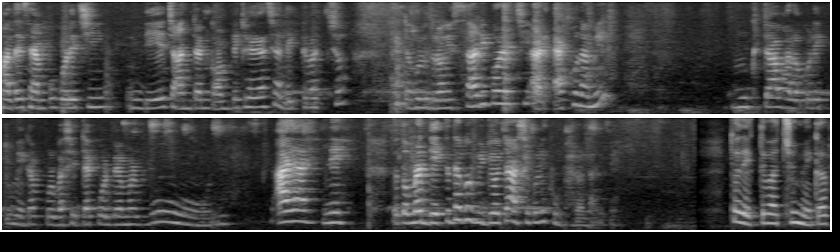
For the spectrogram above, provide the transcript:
মাথায় শ্যাম্পু করেছি, দিয়ে চান টান কমপ্লিট হয়ে গেছে, আর দেখতে পাচ্ছ, একটা হলুদ রঙের শাড়ি পরেছি। আর এখন আমি মুখটা ভালো করে একটু মেকআপ করবা সেটা করবে আমার বোন। আয় আয় নে। তো তোমরা দেখতে থাকো ভিডিওটা আশা করি খুব ভালো লাগবে। তো দেখতে পাচ্ছ মেকআপ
